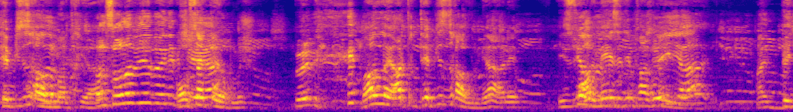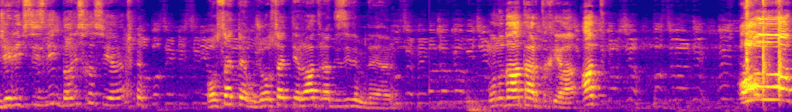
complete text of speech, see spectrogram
tepkisiz kaldım artık ya. Nasıl olabiliyor böyle bir şey Offside ya? de yokmuş. Böyle bir Vallahi artık tepkisiz kaldım ya. Hani izliyorum Abi, ne izlediğim farkında şey değilim. ya. Hani beceriksizliğin daniskası ya. Offside de yokmuş. Offside diye rahat rahat izledim de yani. Onu da at artık ya. At. Allah!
